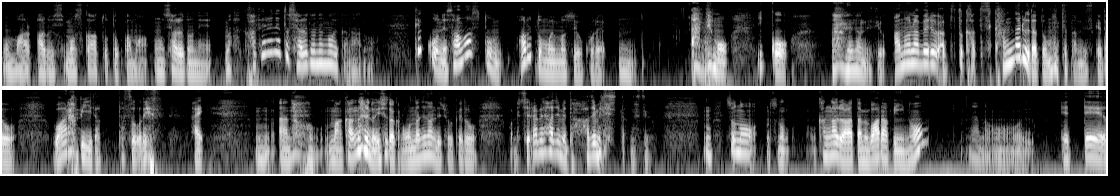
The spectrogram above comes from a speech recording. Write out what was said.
も、あ、るしモスカートとか、まあ、うん、シャルドネ、まあ、カベルネとシャルドネが多いかな結構ね探すとあると思いますよこれ、うん、あ、でも、一個、あれなんですよ。あのラベルはずっと私カンガルーだと思ってたんですけど、ワラビーだったそうです。はい。うん、あの、まあ、カンガルーの一種だから同じなんでしょうけど、これ調べ始めて初めて知ったんですよ。うん、その、その、カンガルー改めワラビーの、あの、絵って、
